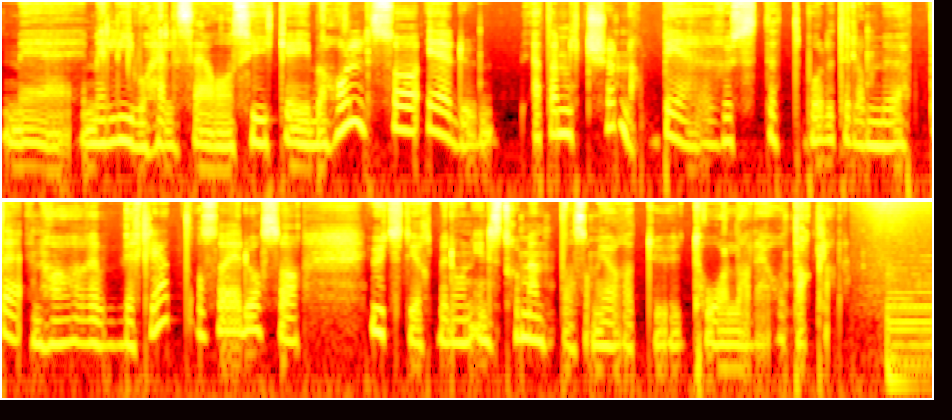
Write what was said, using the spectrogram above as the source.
med, med liv og helse og syke i behold, så er du etter mitt skjønn da, bedre rustet både til å møte en hardere virkelighet, og så er du også utstyrt med noen instrumenter som gjør at du tåler det og takler det.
